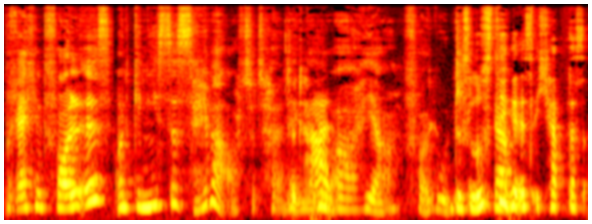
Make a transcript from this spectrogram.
brechend voll ist und genieße es selber auch total. Total. Oh, ja, voll gut. Das Lustige ja. ist, ich habe das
